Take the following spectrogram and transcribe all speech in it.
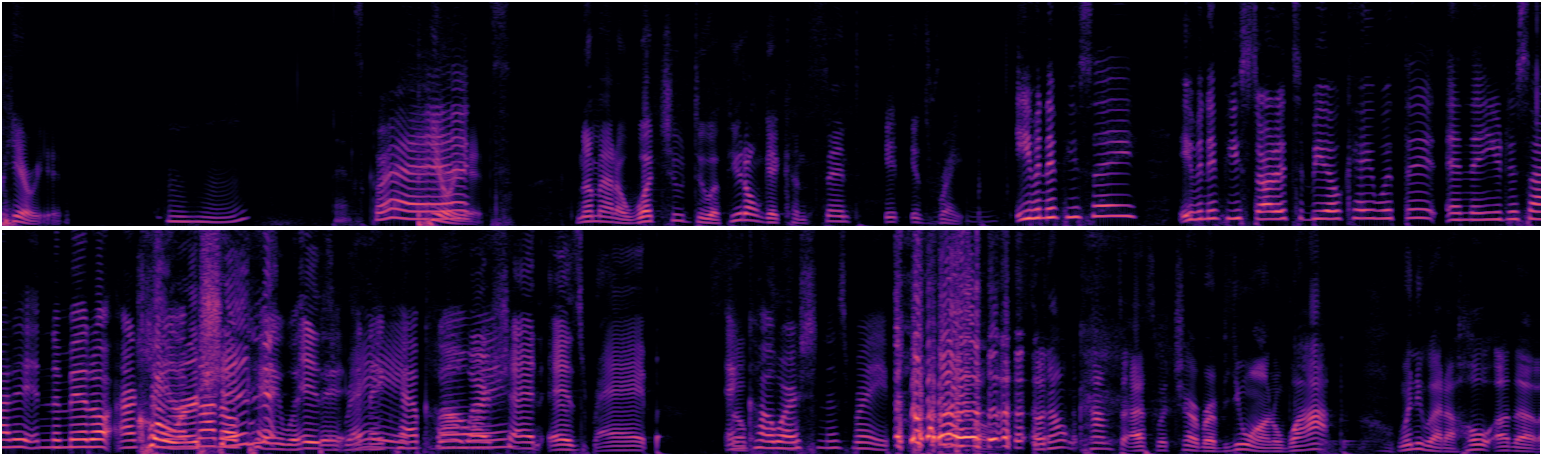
Period. Mm-hmm. That's correct. Period. No matter what you do, if you don't get consent, it is rape. Even if you say, even if you started to be okay with it, and then you decided in the middle, actually, I'm not okay with is it, rape. and they kept going, Coercion is rape. So, and coercion is rape. so, so don't come to us with your review on WAP when you had a whole other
